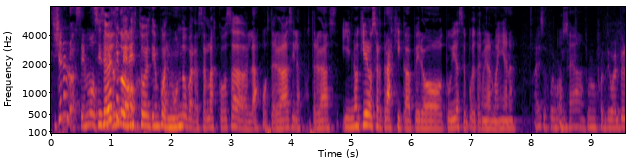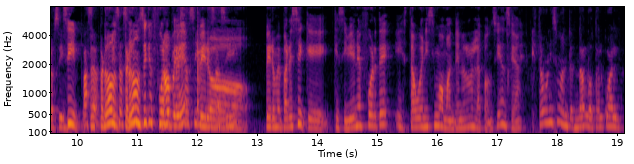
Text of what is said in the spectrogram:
Si ya no lo hacemos... Si sabes viendo- que tenés todo el tiempo del mundo para hacer las cosas, las postergás y las postergás. Y no quiero ser trágica, pero tu vida se puede terminar mañana. Ah, eso fue O muy, sea- fue muy fuerte igual, pero sí. Sí, pasa. per- perdón, perdón, sé que es fuerte, No, pero es así, pero, es así. pero me parece que, que si bien es fuerte, está buenísimo mantenerlo en la conciencia. Está buenísimo entenderlo tal cual,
